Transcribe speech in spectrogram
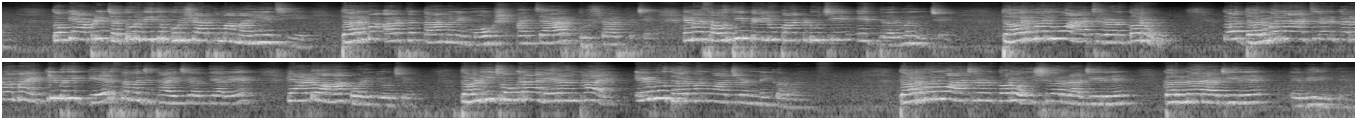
તો કે આપણે ચતુર્વિધ પુરુષાર્થમાં માનીએ છીએ. ધર્મ, અર્થ, કામ અને મોક્ષ આ ચાર પુરુષાર્થ છે. એમાં સૌથી પહેલું પાંકડું છે એ ધર્મનું છે. ધર્મનું આચરણ કરવું તો ધર્મના આચરણ કરવામાં એટલી બધી ગેરસમજ થાય છે અત્યારે કે આડો આંખ વળી ગયો છે. ધણી છોકરા હેરાન થાય એવું ધર્મનું આચરણ નહીં કરવાનું. ધર્મનું આચરણ કરો, ઈશ્વર રાજી રહે કરનાર રાજી રહે એવી રીતે.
